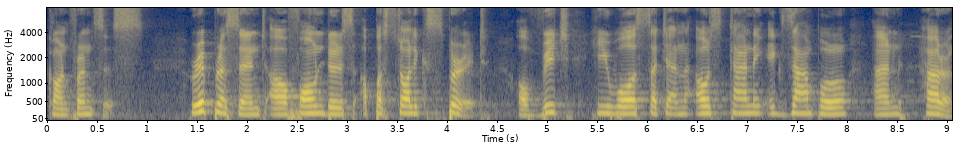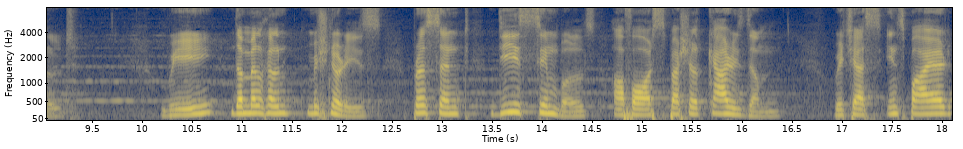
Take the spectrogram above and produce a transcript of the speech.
conferences represent our founder's apostolic spirit, of which he was such an outstanding example and herald. We, the Mill Hill missionaries, present these symbols of our special charism, which has inspired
